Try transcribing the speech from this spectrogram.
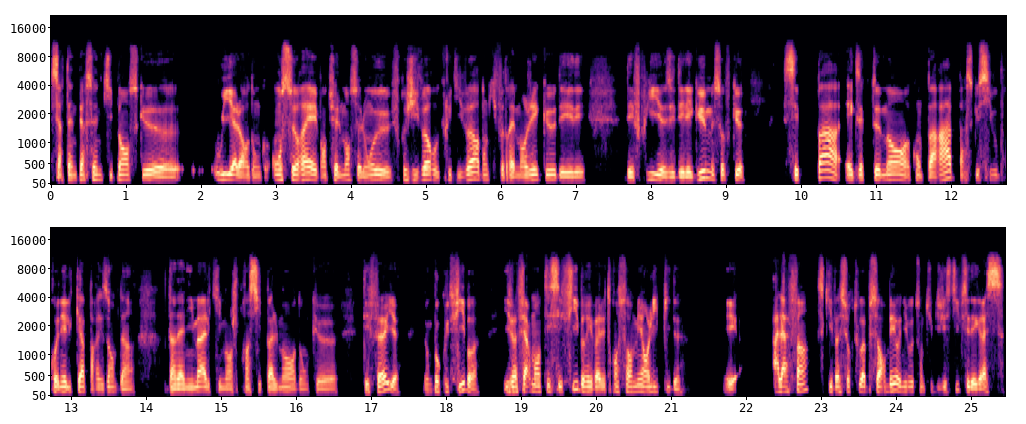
certaines personnes qui pensent que oui, alors donc on serait éventuellement, selon eux, frugivore ou crudivore, donc il faudrait manger que des, fruits et des légumes, sauf que c'est pas exactement comparable parce que si vous prenez le cas, par exemple, d'un animal qui mange principalement donc euh, des feuilles, donc beaucoup de fibres, il va fermenter ces fibres et il va les transformer en lipides. Et à la fin, ce qui va surtout absorber au niveau de son tube digestif, c'est des graisses.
